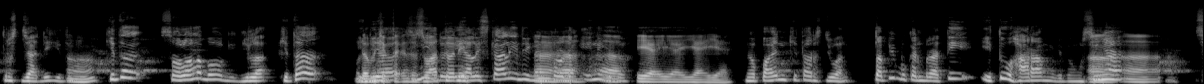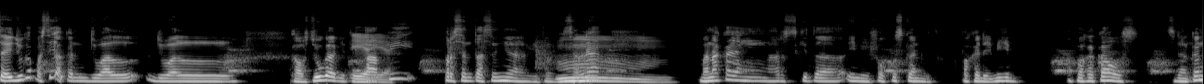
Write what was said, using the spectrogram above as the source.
terus jadi gitu Aha. kita seolah-olah bahwa gila kita Udah idea- menciptakan sesuatu udah nih. idealis sekali dengan Ah, produk ini ah. gitu Iya iya iya iya. ngapain kita harus jual tapi bukan berarti itu haram gitu maksudnya Ah, ah. saya juga pasti akan jual jual kaos juga gitu Iya, tapi persentasenya gitu misalnya Hmm. manakah yang harus kita ini fokuskan gitu apakah denim apakah kaos sedangkan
